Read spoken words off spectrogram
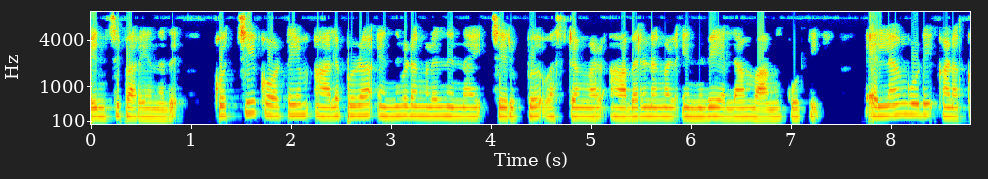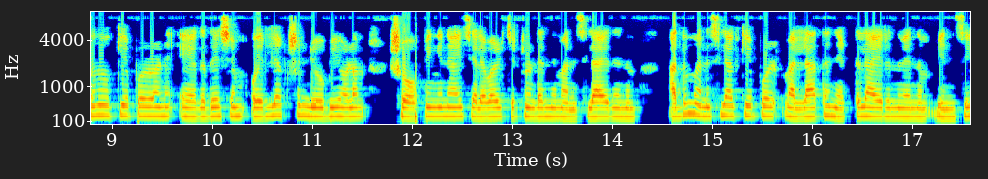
ബിൻസി പറയുന്നത്. കൊച്ചി കോട്ടയം ആലപ്പുഴ എന്നിവിടങ്ങളിൽ നിന്നായി ചെരുപ്പ് വസ്ത്രങ്ങൾ ആഭരണങ്ങൾ എന്നിവയെല്ലാം വാങ്ങിക്കൂട്ടി. എല്ലാം കൂടി കണക്ക് നോക്കിയപ്പോഴാണ് ഏകദേശം ഒരു ലക്ഷം രൂപയോളം ഷോപ്പിങ്ങിനായി ചെലവഴിച്ചിട്ടുണ്ടെന്ന് മനസ്സിലായതെന്നും അത് മനസ്സിലാക്കിയപ്പോൾ വല്ലാത്ത ഞെട്ടലായിരുന്നുവെന്നും ബിൻസി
